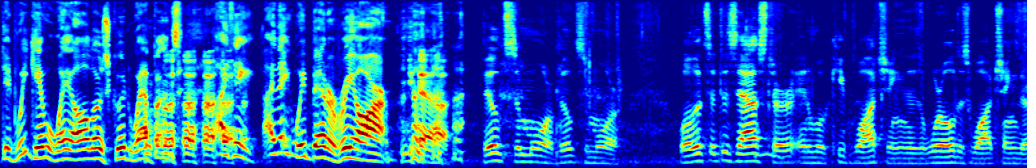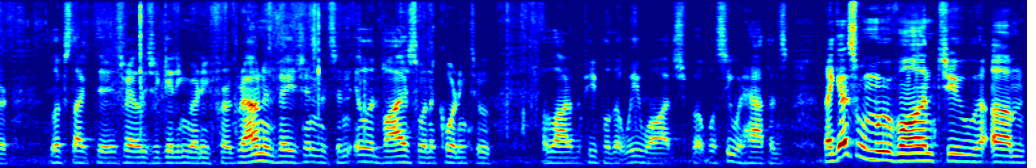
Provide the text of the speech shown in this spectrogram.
did we give away all those good weapons? I think I think we better rearm. yeah, build some more, build some more. Well, it's a disaster, and we'll keep watching. The world is watching. There looks like the Israelis are getting ready for a ground invasion. It's an ill-advised one, according to a lot of the people that we watch. But we'll see what happens. But I guess we'll move on to um,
